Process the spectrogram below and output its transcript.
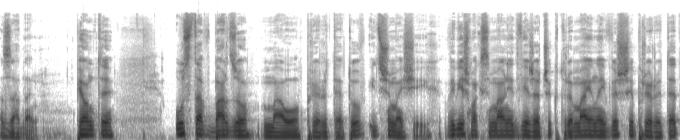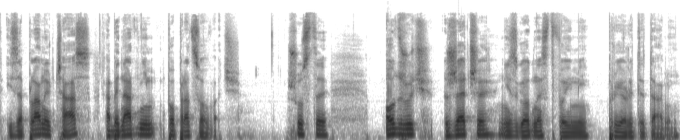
zadań. Piąty. Ustaw bardzo mało priorytetów i trzymaj się ich. Wybierz maksymalnie dwie rzeczy, które mają najwyższy priorytet i zaplanuj czas, aby nad nim popracować. Szósty. Odrzuć rzeczy niezgodne z Twoimi priorytetami.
